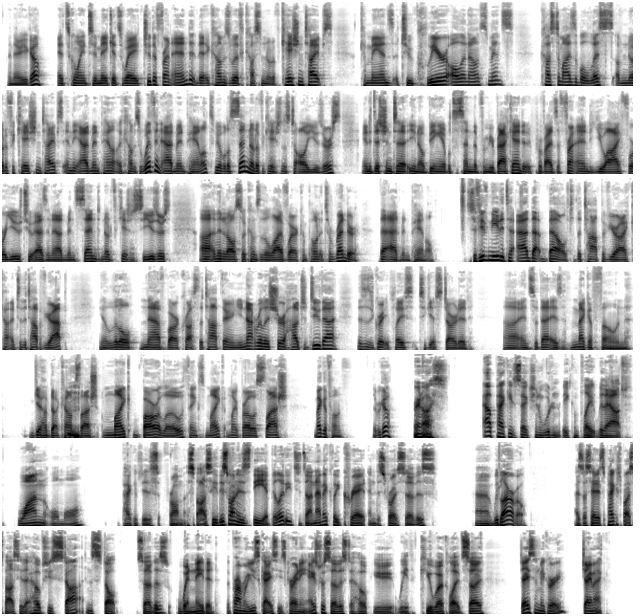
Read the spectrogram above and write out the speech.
and there you go. It's going to make its way to the front end. It comes with custom notification types, commands to clear all announcements, customizable lists of notification types in the admin panel. It comes with an admin panel to be able to send notifications to all users. In addition to you know being able to send them from your backend, it provides a front end UI for you to, as an admin, send notifications to users. Uh, and then it also comes with a Livewire component to render the admin panel. So if you've needed to add that bell to the top of your icon to the top of your app, you know, little nav bar across the top there, and you're not really sure how to do that, this is a great place to get started. Uh, and so that is Megaphone github.com mm. slash Mike Barlow. Thanks, Mike. Mike Barlow slash megaphone. There we go. Very nice. Our package section wouldn't be complete without one or more packages from Spatie. This one is the ability to dynamically create and destroy servers uh, with Laravel. As I said, it's packaged by Spatie that helps you start and stop servers when needed. The primary use case is creating extra servers to help you with queue workloads. So, Jason McCreary, JMac,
